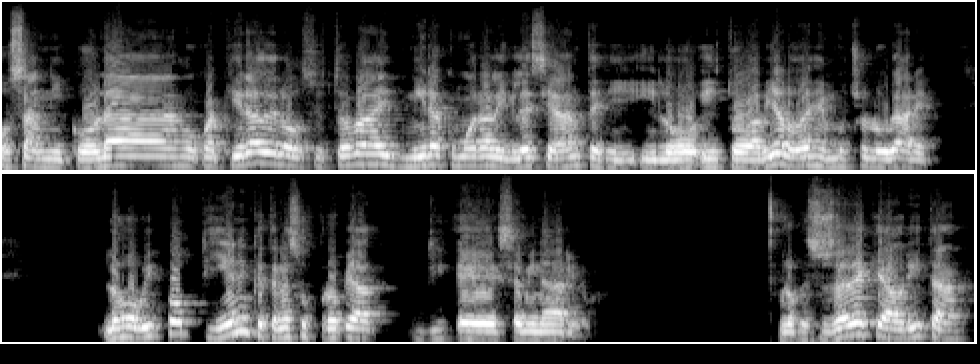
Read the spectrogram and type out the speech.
o San Nicolás o cualquiera de los, si usted va y mira cómo era la iglesia antes y, lo, y todavía lo es en muchos lugares, los obispos tienen que tener sus propios eh, seminarios. Lo que sucede es que ahorita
